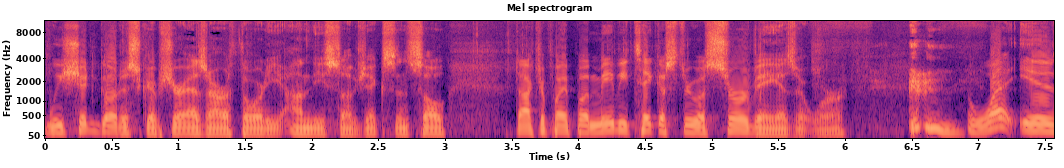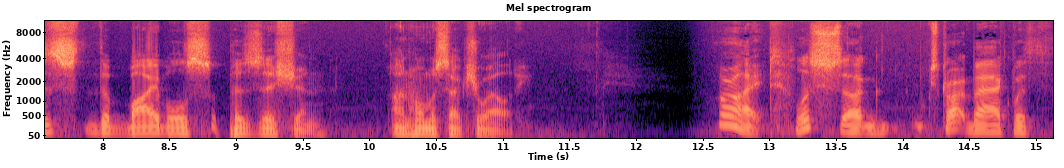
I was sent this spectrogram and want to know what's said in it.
we should go to Scripture as our authority on these subjects. And so Dr. Pipa, maybe take us through a survey, as it were. what is the Bible's position on homosexuality? All right, let's uh, start back with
